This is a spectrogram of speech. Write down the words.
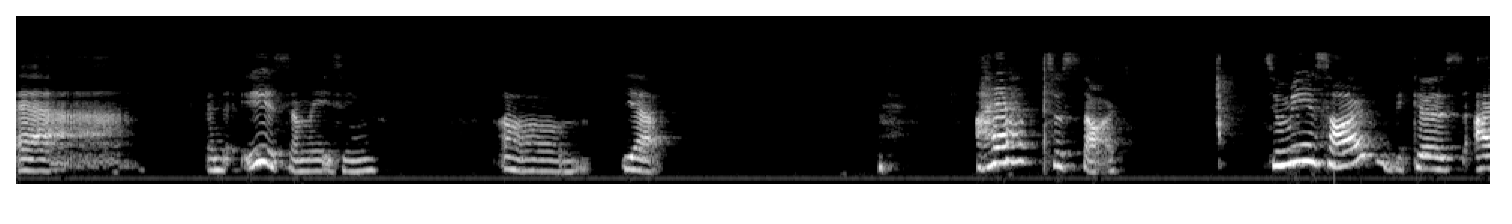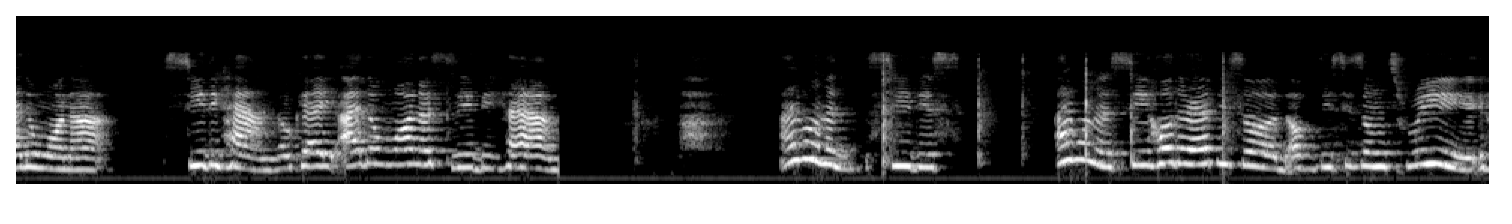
uh, and is amazing. Um, yeah, I have to start. To me, it's hard because I don't wanna see the hand, okay? I don't wanna see the hand. I wanna see this. I wanna see other episode of the season three,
